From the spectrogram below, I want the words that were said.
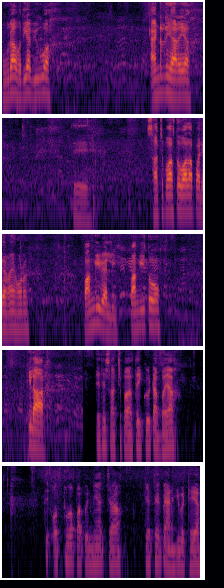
ਪੂਰਾ ਵਧੀਆ ਵਿਊ ਆ। ਐਂਡ ਨਜ਼ਾਰੇ ਆ। ਤੇ ਸੱਚ ਪਾਸ ਤੋਂ ਬਾਅਦ ਆਪਾਂ ਜਾਣਾ ਹੈ ਹੁਣ ਪਾਂਗੀ ਵੈਲੀ, ਪਾਂਗੀ ਤੋਂ ਕਿਲਾਰ। ਇੱਥੇ ਸੱਚ ਪਾਸ ਤੇ ਇੱਕੋ ਹੀ ਢਾਬਾ ਆ। ਤੇ ਉੱਥੋਂ ਆਪਾਂ ਪੀਂਦੇ ਆ ਚਾਹ। ਜਿੱਥੇ ਭੈਣ ਜੀ ਬੈਠੇ ਆ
